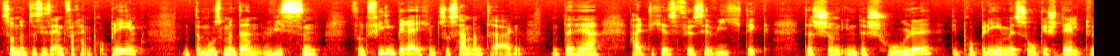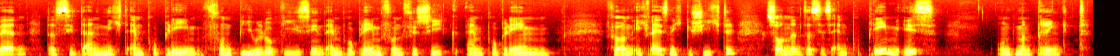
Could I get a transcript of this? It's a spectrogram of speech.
sondern das ist einfach ein Problem. Und da muss man dann Wissen von vielen Bereichen zusammentragen. Und daher halte ich es für sehr wichtig, dass schon in der Schule die Probleme so gestellt werden, dass sie dann nicht ein Problem von Biologie sind, ein Problem von Physik, ein Problem von, ich weiß nicht, Geschichte, sondern dass es ein Problem ist und man bringt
